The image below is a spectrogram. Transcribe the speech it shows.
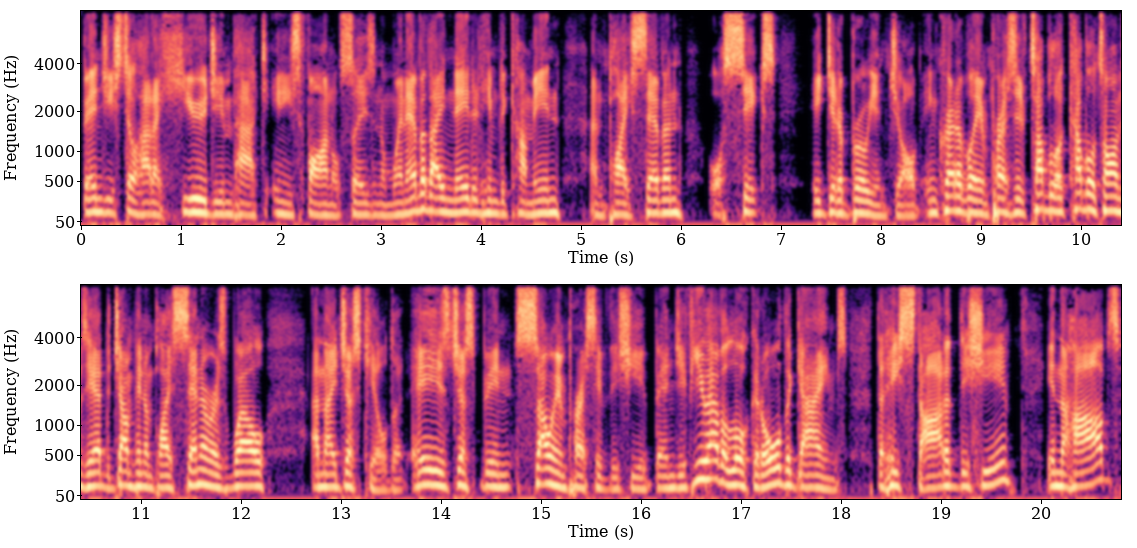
Benji still had a huge impact in his final season. And whenever they needed him to come in and play seven or six, he did a brilliant job. Incredibly impressive. Of, couple of times he had to jump in and play centre as well. And they just killed it. He has just been so impressive this year, Benji. If you have a look at all the games that he started this year in the halves,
